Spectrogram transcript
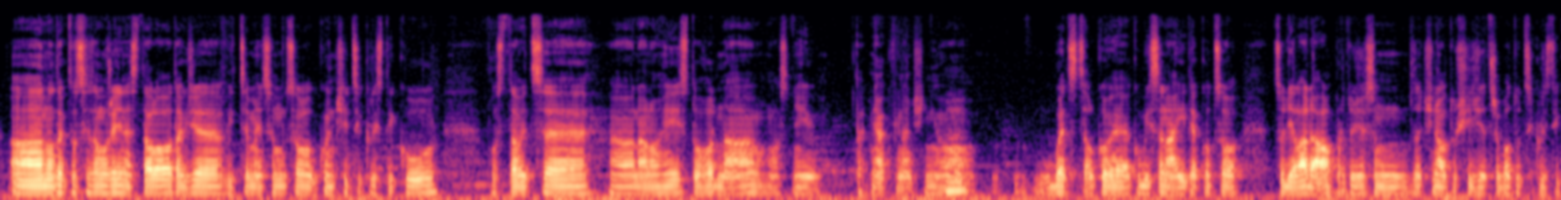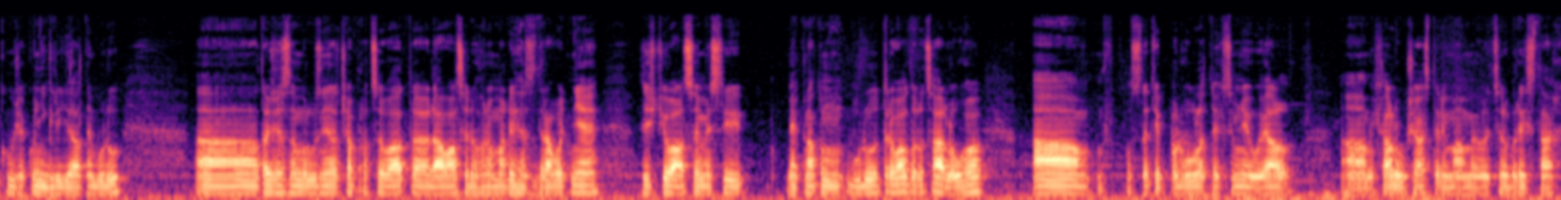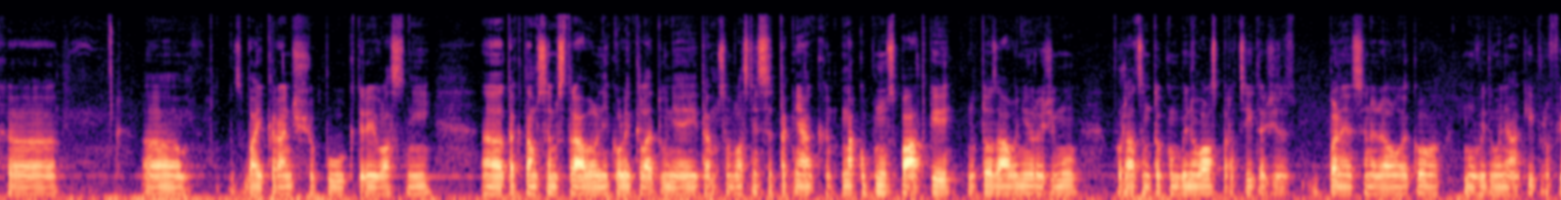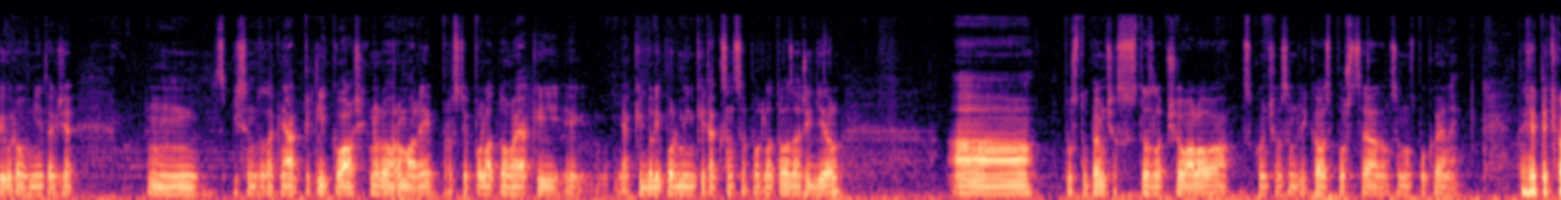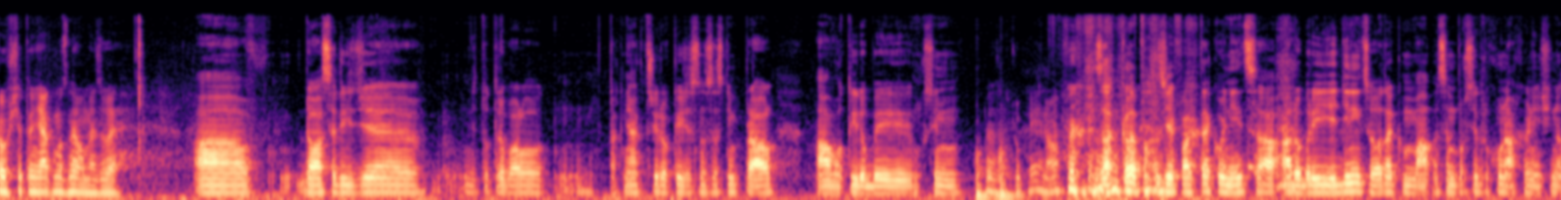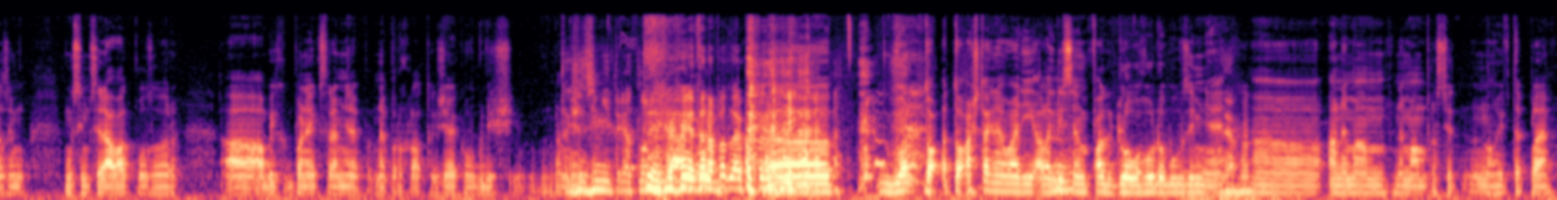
A, no tak to se samozřejmě nestalo, takže víceméně jsem musel ukončit cyklistiku, postavit se a, na nohy z toho dna, vlastně tak nějak finančního, Hmm. vůbec celkově jakoby se najít, jako co, co dělat dál, protože jsem začínal tušit, že třeba tu cyklistiku už jako nikdy dělat nebudu. A, takže jsem různě začal pracovat, a dával se dohromady hez zdravotně, zjišťoval jsem, jestli, jak na tom budu, trvalo to docela dlouho a v podstatě po dvou letech se mě ujel a Michal Doušák, s kterým máme velice dobrý vztah uh, z Bike Ranch shopu, který vlastní, uh, tak tam jsem strávil několik let u něj, tam jsem vlastně se tak nějak nakopnul zpátky do toho závodního režimu, pořád jsem to kombinoval s prací, takže úplně se nedalo jako mluvit o nějaký profi úrovni, takže mm, spíš jsem to tak nějak pitlíkoval všechno dohromady, prostě podle toho, jaký, jaký byly podmínky, tak jsem se podle toho zařídil. A postupem času se to zlepšovalo a skončil jsem teďka ve spořce a tam jsem moc spokojený. Takže teďka už tě to nějak moc neomezuje. A dá se říct, že mě to trvalo tak nějak tři roky, že jsem se s tím prál a od té doby musím okay, no. zaklepat, že fakt jako nic a, a dobrý. Jediný co, tak má, jsem prostě trochu náchylnější na zimu. Musím si dávat pozor, a abych úplně extrémně neprochlad. Takže jako když... Na Takže mě... zimní triatlon je to napadlo jako uh, to, to až tak nevadí, ale když hmm. jsem fakt dlouhou dobu v zimě uh, a nemám, nemám prostě nohy v teple,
